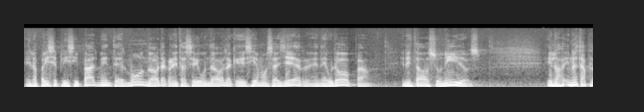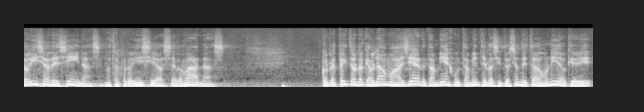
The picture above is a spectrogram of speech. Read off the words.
en los países principalmente del mundo, ahora con esta segunda ola que decíamos ayer, en Europa, en Estados Unidos, en, nuestras provincias vecinas, nuestras provincias hermanas. Con respecto a lo que hablábamos ayer, también justamente la situación de Estados Unidos, que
